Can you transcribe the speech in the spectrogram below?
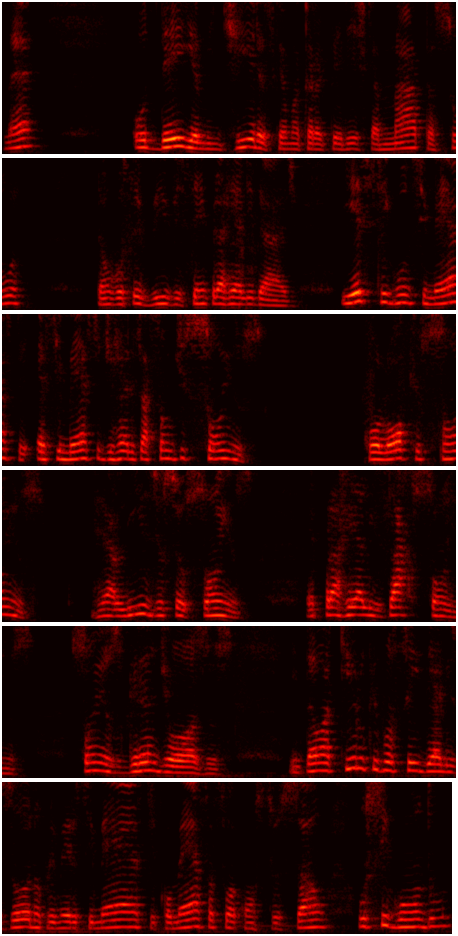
né? Odeia mentiras, que é uma característica nata sua. Então você vive sempre a realidade. E esse segundo semestre é semestre de realização de sonhos. Coloque os sonhos, realize os seus sonhos. É para realizar sonhos, sonhos grandiosos. Então, aquilo que você idealizou no primeiro semestre, começa a sua construção. O segundo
